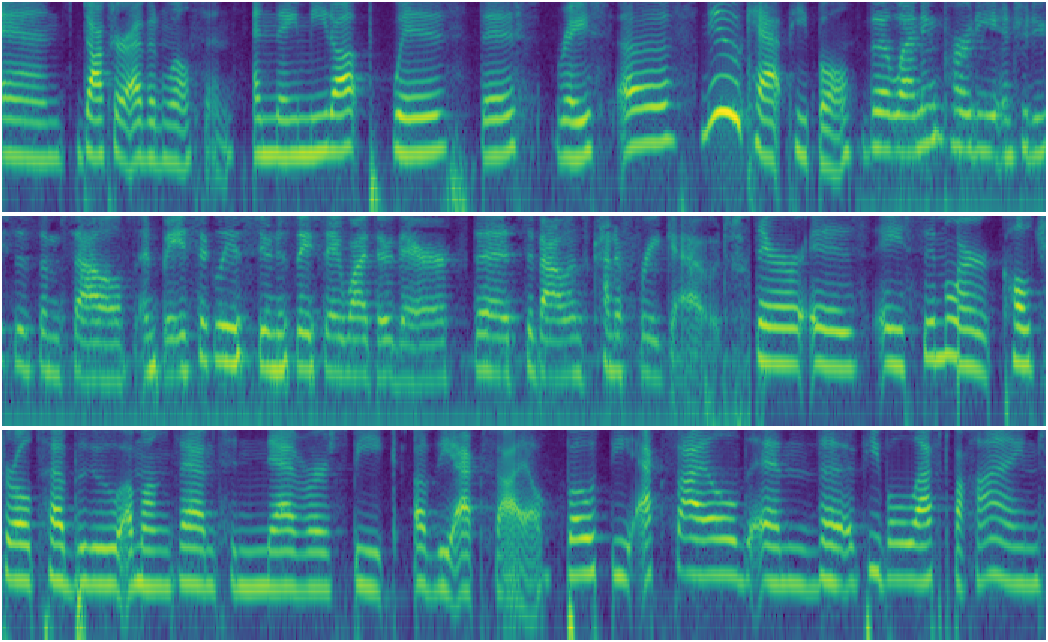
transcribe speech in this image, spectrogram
and Dr. Evan Wilson. And they meet up with this race of new cat people. The landing party introduces themselves, and basically, as soon as they say why they're there, the Sivaoans kind of freak out. There is a similar cultural taboo among them to never speak of the exile. Both the exiled and the people left behind,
